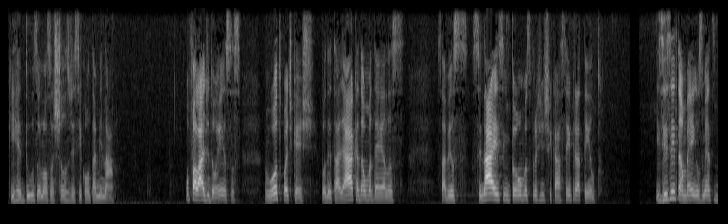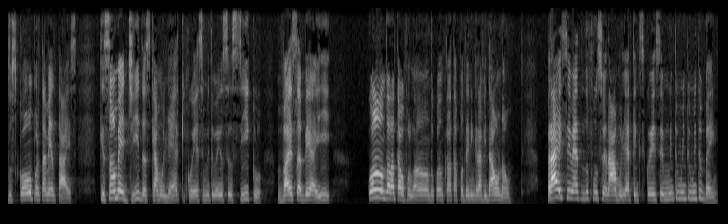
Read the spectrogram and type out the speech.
Que reduz a nossa chance de se contaminar. Vou falar de doenças no outro podcast. Vou detalhar cada uma delas, saber os sinais, sintomas para a gente ficar sempre atento. Existem também os métodos comportamentais, que são medidas que a mulher que conhece muito bem o seu ciclo vai saber aí quando ela está ovulando, quando ela está podendo engravidar ou não. Para esse método funcionar, a mulher tem que se conhecer muito, muito, muito bem.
